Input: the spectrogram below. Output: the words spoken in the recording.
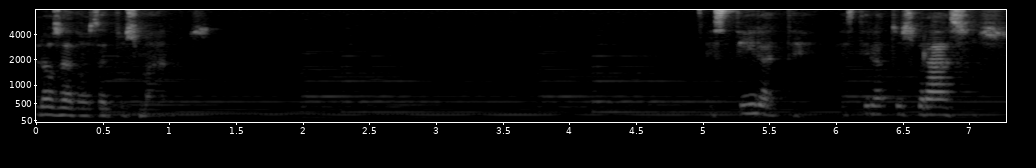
los dedos de tus manos. Estírate, estira tus brazos.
